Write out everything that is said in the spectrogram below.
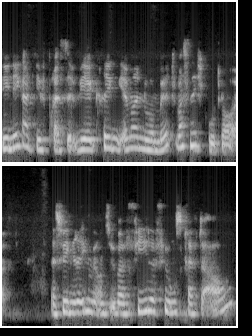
die Negativpresse. Wir kriegen immer nur mit, was nicht gut läuft. Deswegen regen wir uns über viele Führungskräfte auf.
